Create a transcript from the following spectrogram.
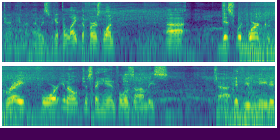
god damn it, I always forget to light the first one. Uh, this would work great for, you know, just a handful of zombies. Uh, if you needed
